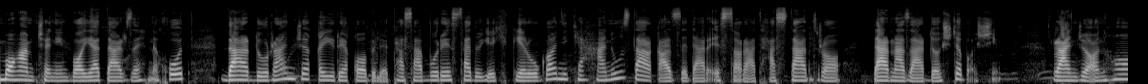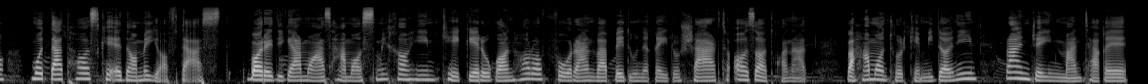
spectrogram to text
ما همچنین باید در ذهن خود درد و رنج غیر قابل تصور 101 گروگانی که هنوز در غزه در اسارت هستند را در نظر داشته باشیم. رنج آنها مدت هاست که ادامه یافته است. بار دیگر ما از حماس می خواهیم که گروگانها را فوراً و بدون غیر و شرط آزاد کند و همانطور که می دانیم رنج این منطقه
